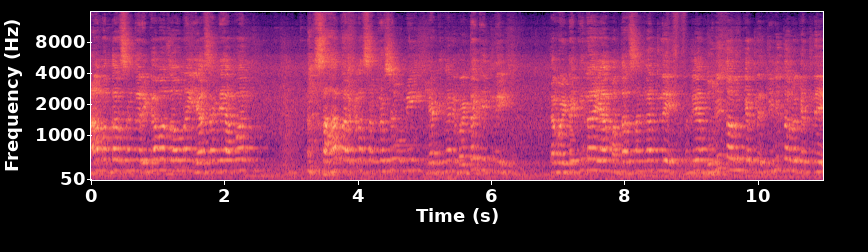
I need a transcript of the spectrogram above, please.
हा मतदारसंघ रिकामा जाऊ नये यासाठी आपण सहा तारखेला संघर्षभूमी या ठिकाणी बैठक घेतली. त्या बैठकीला या मतदारसंघातले म्हणजे या दोन्ही तालुक्यातले तिन्ही तालुक्यातले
